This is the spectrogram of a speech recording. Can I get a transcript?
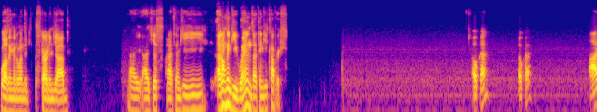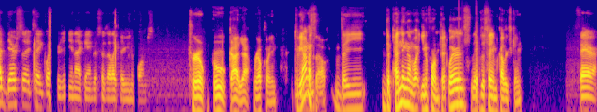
wasn't going to win the starting job. I, I just I think he I don't think he wins. I think he covers. Okay. Okay. I dare say take West Virginia in that game just because I like their uniforms. True. Oh God, yeah, real clean. To be Mhm. honest though, they depending on what uniform Pitt wears, they have the same color scheme. Fair.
